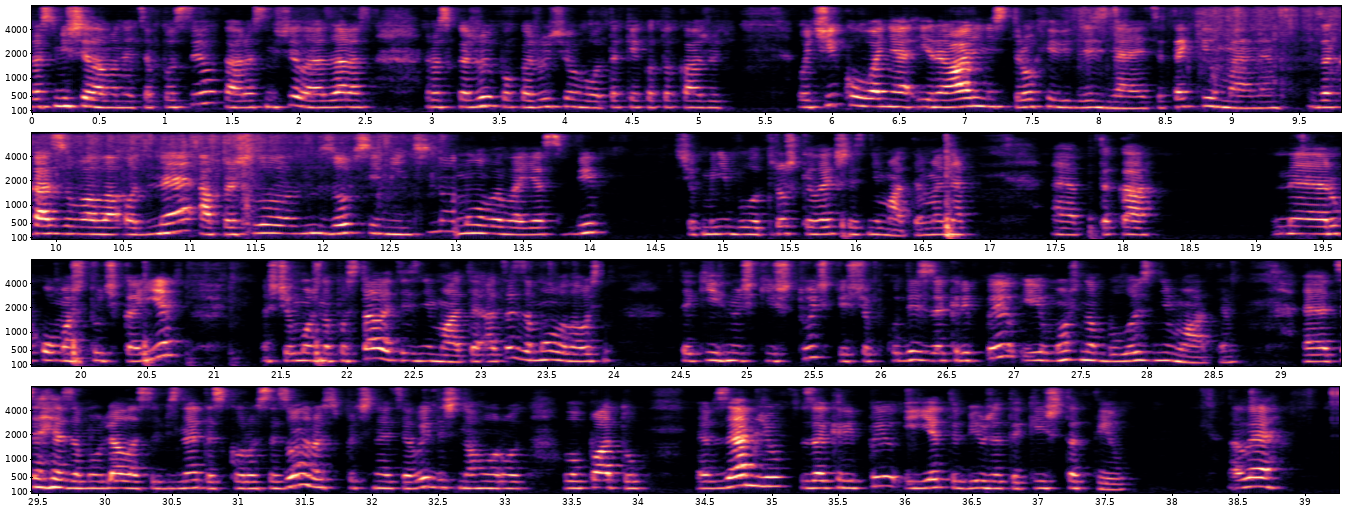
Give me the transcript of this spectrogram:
розсмішила мене ця посилка, розсмішила, а зараз розкажу і покажу чого. Так як ото кажуть, очікування і реальність трохи відрізняється. Так і в мене. Заказувала одне, а прийшло зовсім інше. Ну, мовила я собі, щоб мені було трошки легше знімати. У мене е, така нерухома штучка є, що можна поставити і знімати. А це замовила ось такі гнучкі штучки, щоб кудись закріпив і можна було знімати. Е, Це я замовляла собі, знаєте, скоро сезон розпочнеться, вийдеш на город, лопату в землю, закріпив і є тобі вже такий штатив. Але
